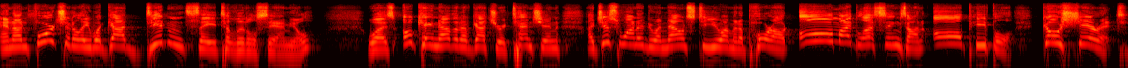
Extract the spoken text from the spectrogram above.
And unfortunately, what God didn't say to little Samuel was, Okay, now that I've got your attention, I just wanted to announce to you I'm going to pour out all my blessings on all people. Go share it.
